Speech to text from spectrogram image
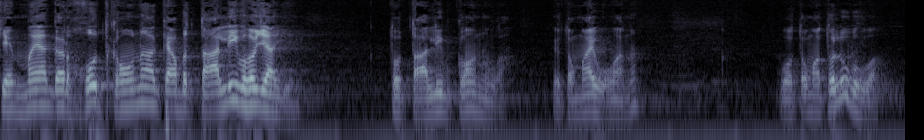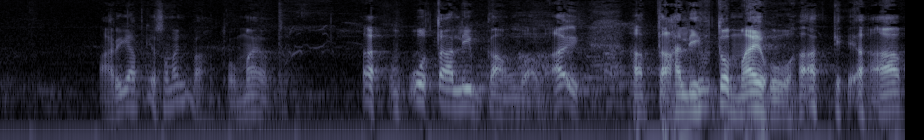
کہ میں اگر خود کہوں نا کہ اب طالب ہو جائیے، تو طالب کون ہوا؟ یہ تو میں ہوا نا۔ وہ تو مطلوب ہوا۔ آ رہی آپ کے سمجھ بات؟ تو میں وہ تعلیم کا ہوا بھائی؟ ہاں تعلیم تو میں ہوا کہ آپ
